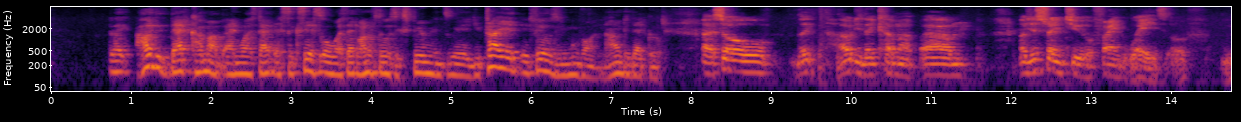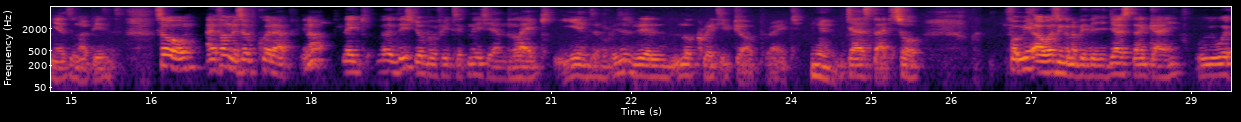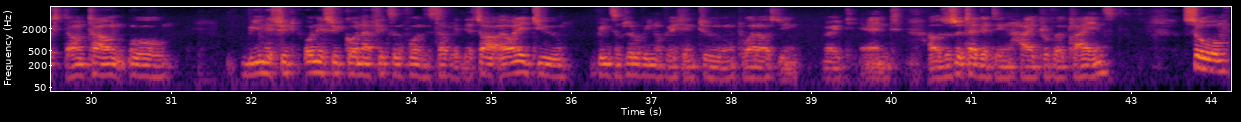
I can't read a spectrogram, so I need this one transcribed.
like, how did that come up, and was that a success, or was that one of those experiments where you try it, it fails, you move on? How did that go? Uh, so, like, how did I come up? Um, I was just trying to find ways of using my business. So I found myself caught up, you know, like this job of a technician, like yeah, this is a really no creative job, right? Yeah. Just that. So for me, I wasn't gonna be the just that guy who works downtown or be in the street on a street corner fixing phones and stuff like that. So I wanted to bring some sort of innovation to, to what I was doing, right? And I was also targeting high profile clients. So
